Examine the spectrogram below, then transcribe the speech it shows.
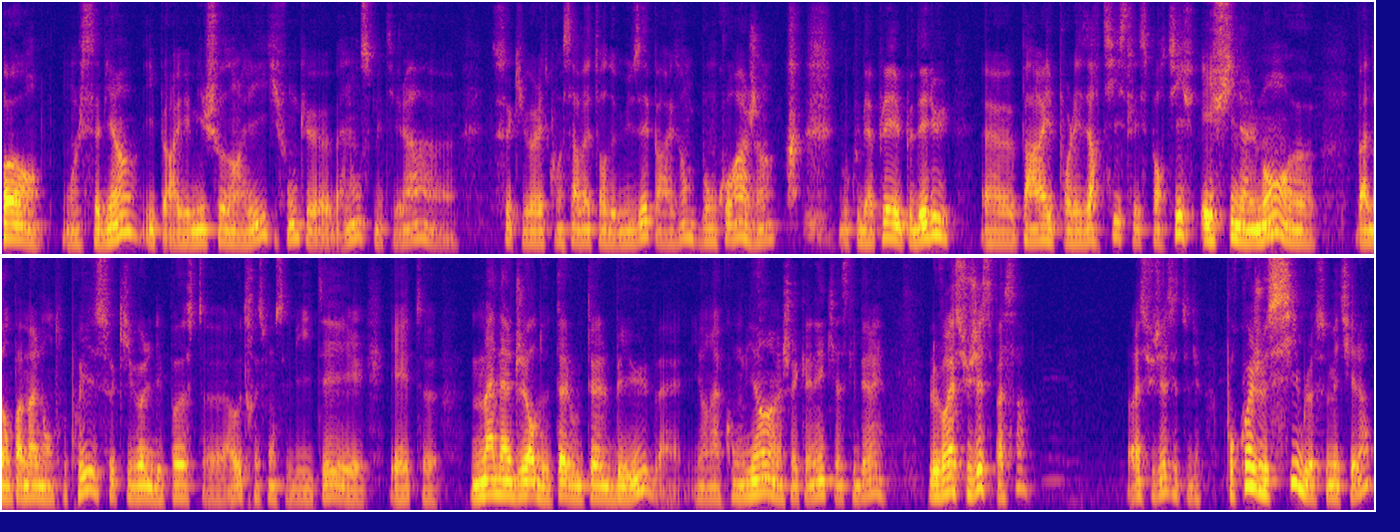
Or, on le sait bien, il peut arriver mille choses dans la vie qui font que bah non, ce métier-là, Ceux qui veulent être conservateurs de musée, par exemple, bon courage. Hein. Beaucoup d'appelés et peu d'élus. Euh, pareil pour les artistes, les sportifs, et finalement, euh, bah, dans pas mal d'entreprises, ceux qui veulent des postes euh, à haute responsabilité et, être manager de tel ou tel BU, bah, il y en a combien chaque année qui va se libérer? Le vrai sujet, c'est pas ça. Le vrai sujet, c'est de se dire pourquoi je cible ce métier-là?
